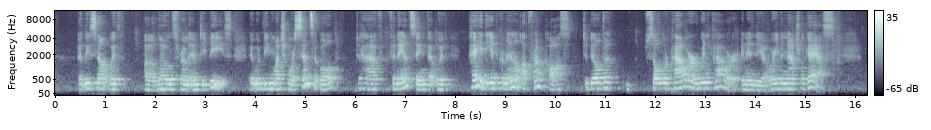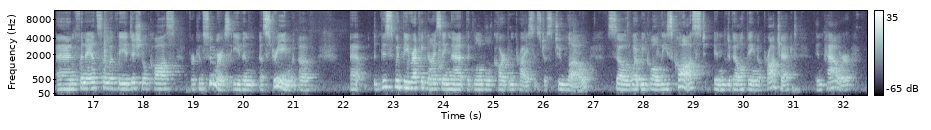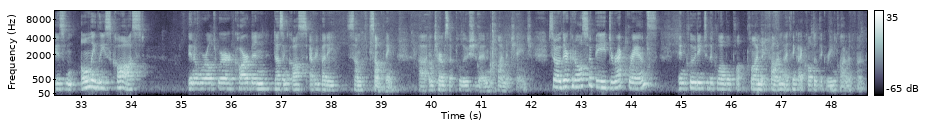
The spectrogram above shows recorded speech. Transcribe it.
at least not with uh, loans from MDBs. It would be much more sensible to have financing that would pay the incremental upfront costs to build a solar power or wind power in India or even natural gas and finance some of the additional costs for consumers, even a stream of. Uh, this would be recognizing that the global carbon price is just too low. So, what we call least cost in developing a project in power is only least cost in a world where carbon doesn't cost everybody some, something uh, in terms of pollution and climate change. So there could also be direct grants, including to the Global Climate Fund. I think I called it the Green Climate Fund.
